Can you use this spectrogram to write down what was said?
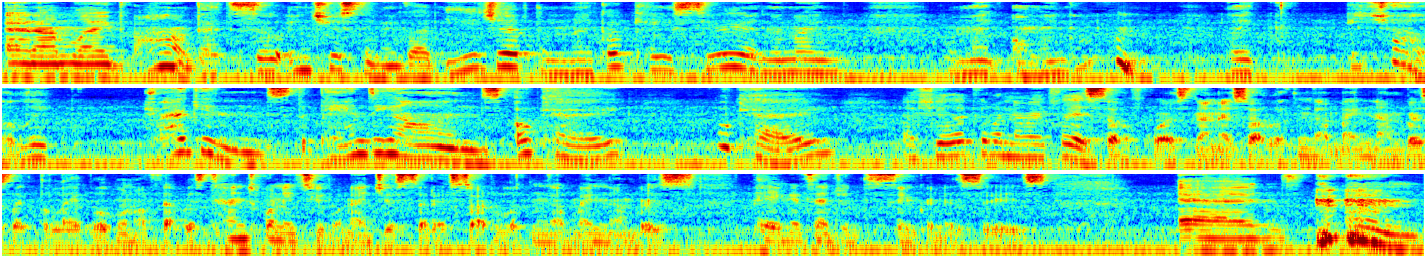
and I'm like, oh, that's so interesting. I got Egypt. I'm like, okay, Syria. And then I'm, I'm like, oh my God, like Egypt, like dragons, the pantheons. Okay, okay. I feel like I'm in the right place. So of course, then I start looking at my numbers, like the light bulb went off. That was 1022 when I just said I started looking at my numbers, paying attention to synchronicities. And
